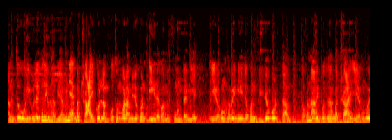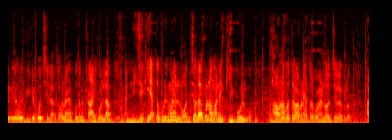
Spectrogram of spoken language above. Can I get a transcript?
আমি তো ওইগুলো খালি ভাবি। আমি না একবার ট্রাই করলাম প্রথমবার। আমি যখন এই দেখো, আমি ফোনটা নিয়ে এরকমভাবে নিয়ে যখন ভিডিও করতাম, তখন আমি প্রথমে একবার ট্রাই এরকমভাবে নিয়ে যখন ভিডিও করছিলাম, তখন আমি প্রথমে ট্রাই করলাম। আর নিজেকে এত পরিমাণে লজ্জা লাগল না? মানে কি বলব? ধারণা করতে পারব না এত পরিমাণে লজ্জা লাগল। আর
